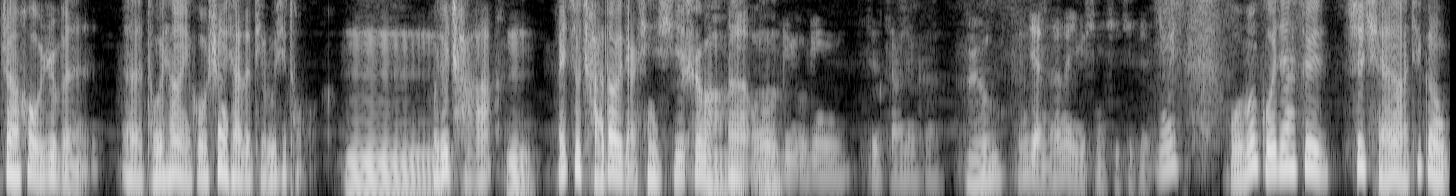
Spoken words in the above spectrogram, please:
战后日本呃投降以后剩下的铁路系统，嗯，我就查，嗯，哎，就查到一点信息，是吧？嗯，我我给我给你就讲讲看，哎呦，很简单的一个信息，其实，因为我们国家对之前啊这个，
